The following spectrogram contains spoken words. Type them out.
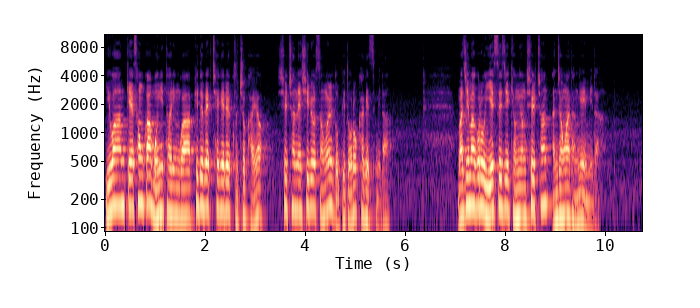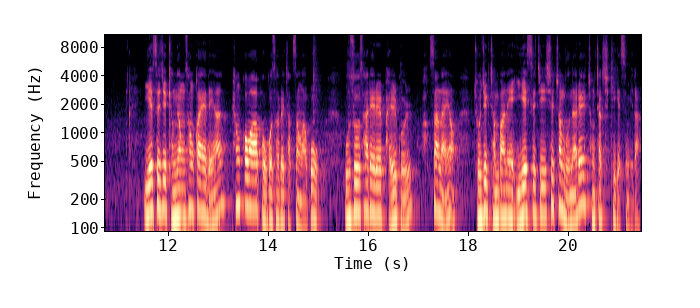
이와 함께 성과 모니터링과 피드백 체계를 구축하여 실천의 실효성을 높이도록 하겠습니다. 마지막으로 ESG 경영 실천 안정화 단계입니다. ESG 경영 성과에 대한 평가와 보고서를 작성하고 우수 사례를 발굴, 확산하여 조직 전반의 ESG 실천 문화를 정착시키겠습니다.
